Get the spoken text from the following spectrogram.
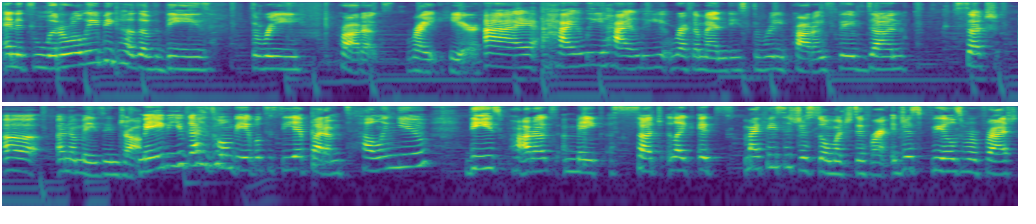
And it's literally because of these three products right here. I highly, highly recommend these three products. They've done such a, an amazing job. Maybe you guys won't be able to see it, but I'm telling you, these products make such, like it's, my face is just so much different. It just feels refreshed.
